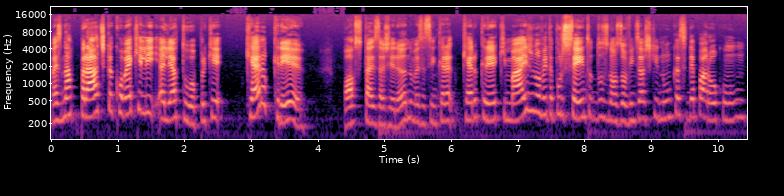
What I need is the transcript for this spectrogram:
mas na prática, como é que ele, ele atua? Porque quero crer, posso estar exagerando, mas assim, quero, quero crer que mais de 90% dos nossos ouvintes acho que nunca se deparou com um,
